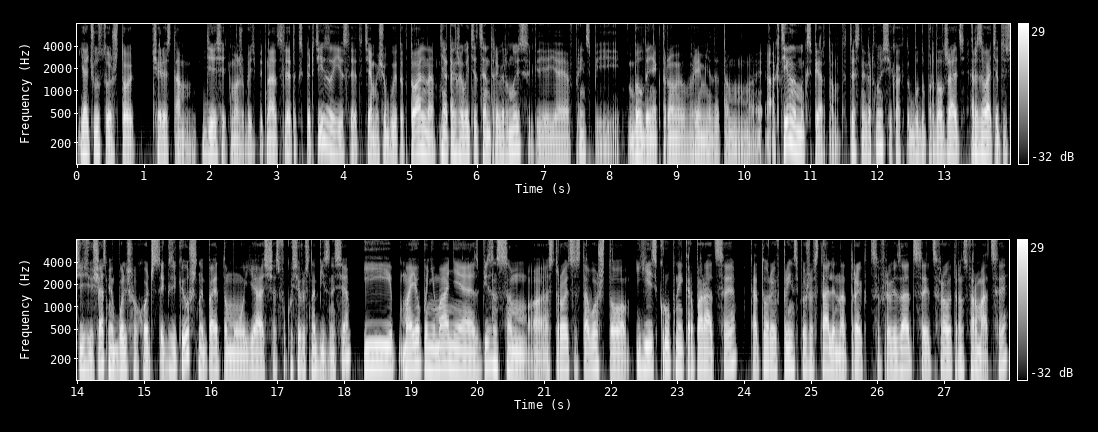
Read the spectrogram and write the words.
я чувствую, что через там 10, может быть, 15 лет экспертизы, если эта тема еще будет актуальна. Я также в эти центры вернусь, где я, в принципе, и был до некоторого времени да, там, активным экспертом. Соответственно, вернусь и как-то буду продолжать развивать эту стезю. Сейчас мне больше хочется экзекьюшн, поэтому я сейчас фокусируюсь на бизнесе. И мое понимание с бизнесом а, строится с того, что есть крупные корпорации, которые, в принципе, уже встали на трек цифровизации, цифровой трансформации,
